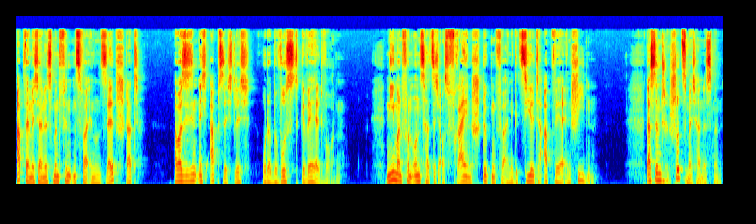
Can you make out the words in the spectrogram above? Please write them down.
Abwehrmechanismen finden zwar in uns selbst statt, aber sie sind nicht absichtlich oder bewusst gewählt worden. Niemand von uns hat sich aus freien Stücken für eine gezielte Abwehr entschieden. Das sind Schutzmechanismen,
